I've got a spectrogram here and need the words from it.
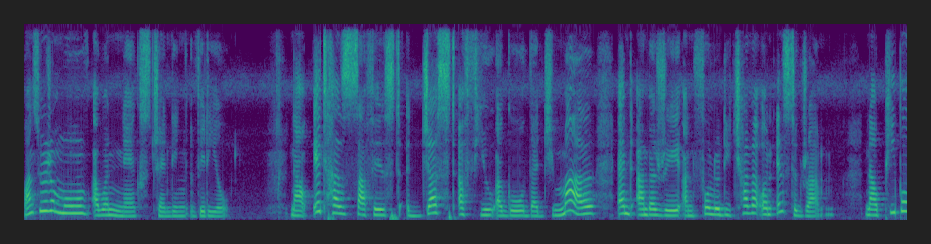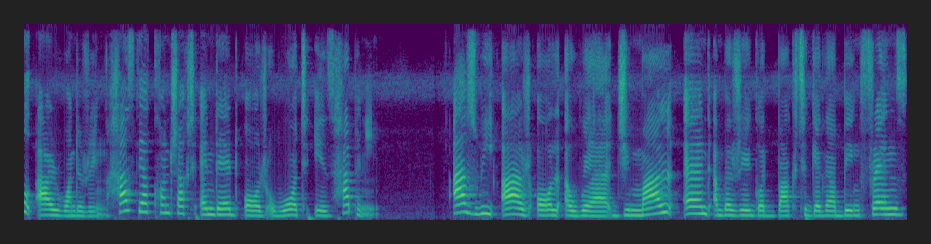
once we remove our next trending video. Now, it has surfaced just a few ago that Jimal and Amber Ray unfollowed each other on Instagram. Now, people are wondering has their contract ended or what is happening? As we are all aware, Jimal and Amber got back together being friends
